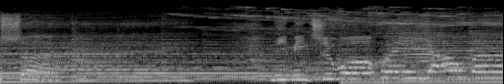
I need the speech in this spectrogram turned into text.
帅，你明知我会摇摆。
